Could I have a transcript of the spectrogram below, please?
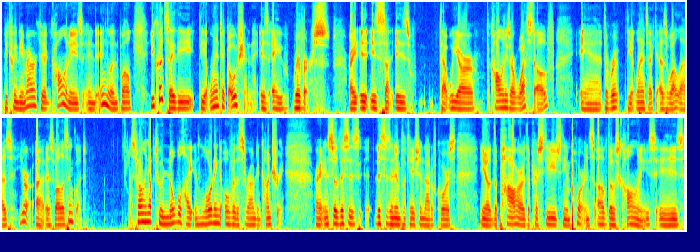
between the American colonies and England, well, you could say the the Atlantic Ocean is a reverse, right? It is is that we are the colonies are west of, and the the Atlantic as well as Europe, uh, as well as England swelling up to a noble height and lording over the surrounding country right? And so this is this is an implication that of course you know the power the prestige the importance of those colonies is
